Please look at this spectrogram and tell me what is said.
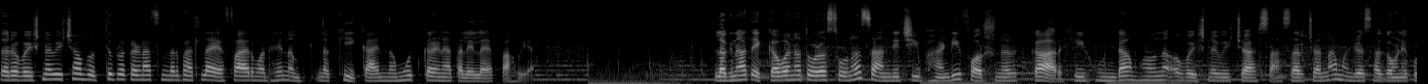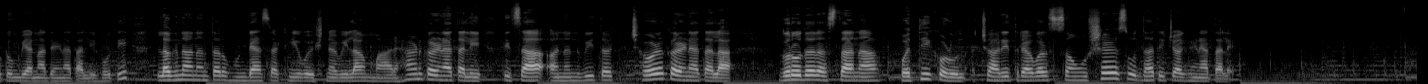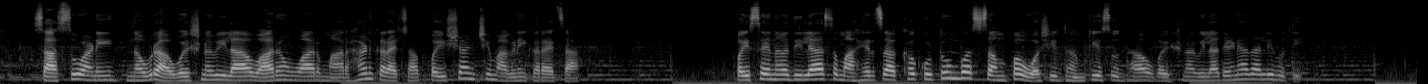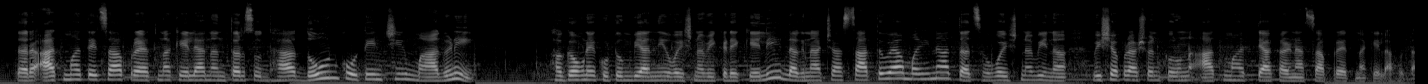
तर वैष्णवीच्या मृत्यू प्रकरणासंदर्भातल्या F I आरमध्ये नक्की काय नमूद करण्यात आलेलं आहे पाहूया. लग्नात एक्कावन्न तोळं सोनं चांदीची भांडी फॉर्च्युनर कार ही हुंडा म्हणून वैष्णवीच्या सासरच्यांना म्हणजेच सगवणे कुटुंबियांना देण्यात आली होती. लग्नानंतर हुंड्यासाठी वैष्णवीला मारहाण करण्यात आली. तिचा अनन्वित छळ करण्यात आला. गरोदर असताना पतीकडून चारित्र्यावर संशयसुद्धा तिच्या घेण्यात आले. सासू आणि नवरा वैष्णवीला वारंवार मारहाण करायचा पैशांची मागणी करायचा. पैसे न दिल्यास माहेरचं अख्खं कुटुंब संपवू अशी धमकीसुद्धा वैष्णवीला देण्यात आली होती. तर आत्महत्येचा प्रयत्न केल्यानंतर सुद्धा दोन कोटींची मागणी हगवणे कुटुंबियांनी वैष्णवीकडे केली. लग्नाच्या सातव्या महिन्यातच वैष्णवीनं विषप्राशन करून आत्महत्या करण्याचा प्रयत्न केला होता.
